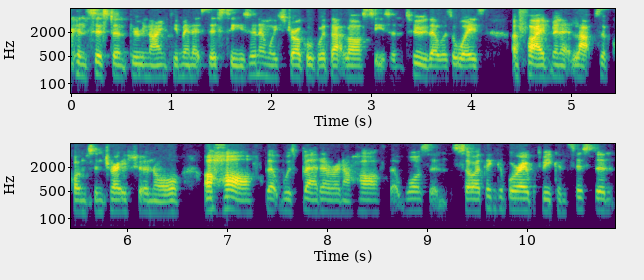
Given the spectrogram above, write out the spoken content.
consistent through 90 minutes this season, and we struggled with that last season too. There was always a five minute lapse of concentration or a half that was better and a half that wasn't. So I think if we're able to be consistent,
